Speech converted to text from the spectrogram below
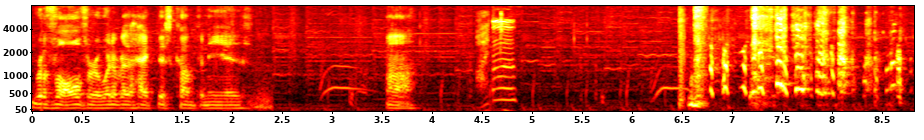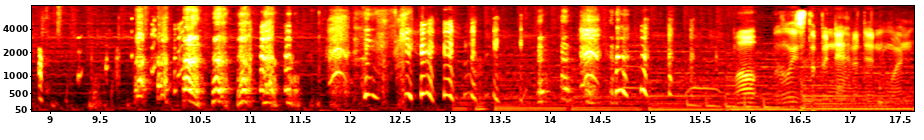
Revolve or whatever the heck this company is. Uh, What? Ooh, he scared me. Well, at least the banana didn't win.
